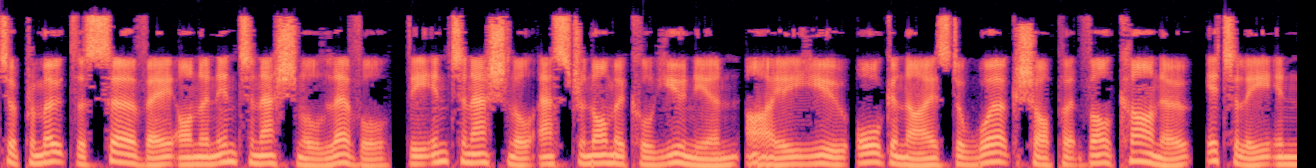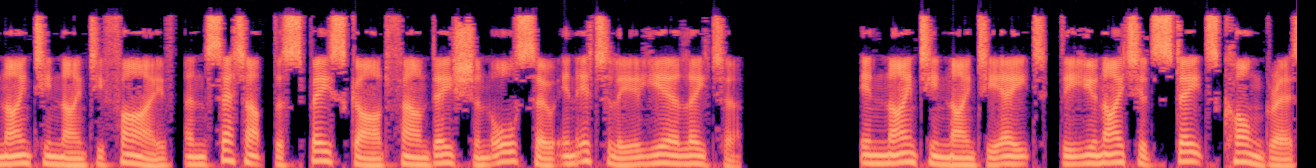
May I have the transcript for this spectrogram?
To promote the survey on an international level, the International Astronomical Union organized a workshop at Vulcano, Italy in 1995, and set up the SpaceGuard Foundation also in Italy a year later. In 1998, the United States Congress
